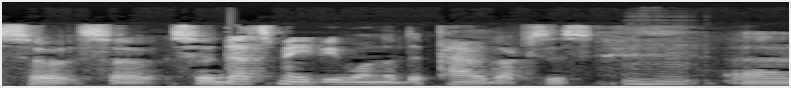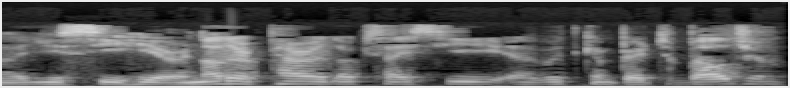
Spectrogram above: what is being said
so, so, so that's maybe one of the paradoxes mm-hmm. you see here. Another paradox I see with compared to Belgium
